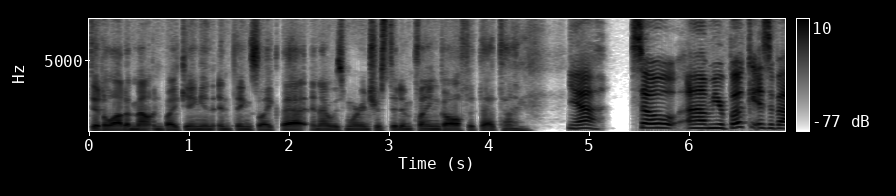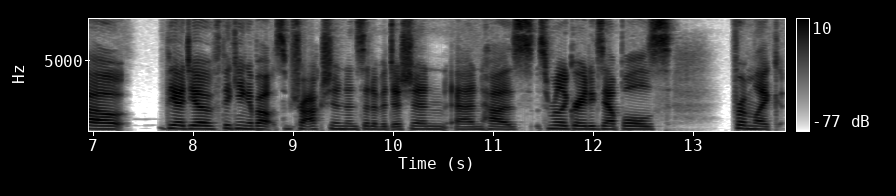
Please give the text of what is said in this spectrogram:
did a lot of mountain biking and, and things like that, and I was more interested in playing golf at that time. Yeah. So um, your book is about the idea of thinking about subtraction instead of addition and has some really great examples from like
